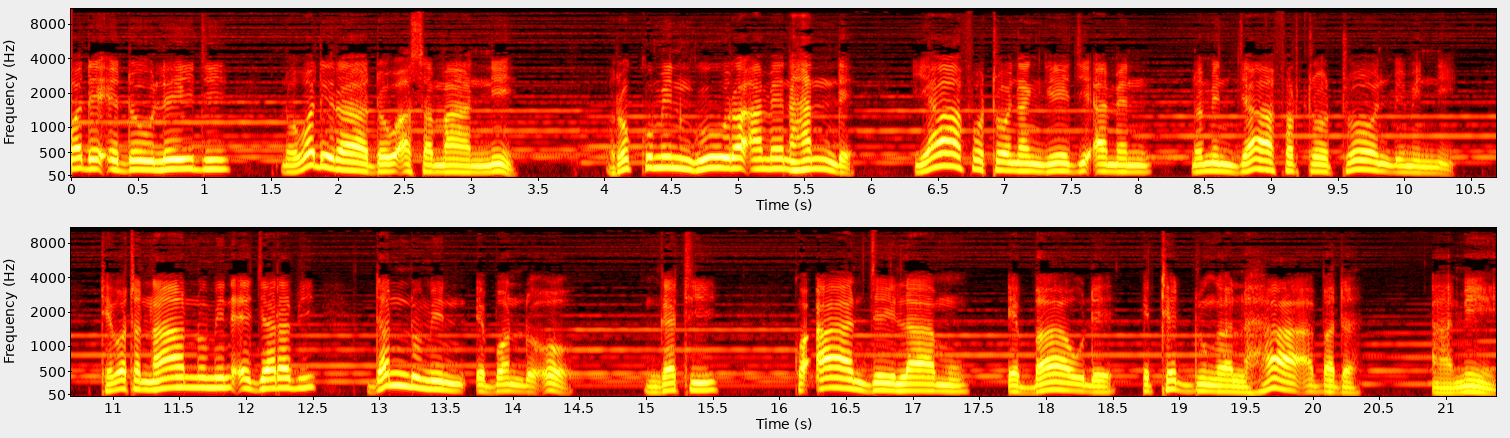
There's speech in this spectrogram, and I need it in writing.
waɗe e dow leydi no waɗira dow asaman ni. rokkumin nguura amen hannde yaafo nyangeeji amen no min jaaforto toñɓe min ni tewata naannumin e jarabi dandumin e bonɗo o. Ngati ko aan jeyi laamu e baawɗe e teddungal haa abada. Amin.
